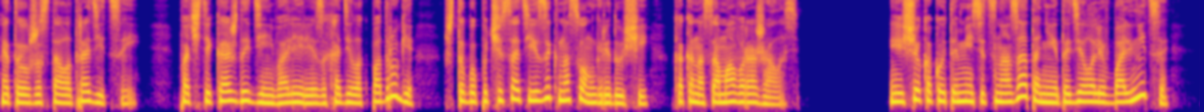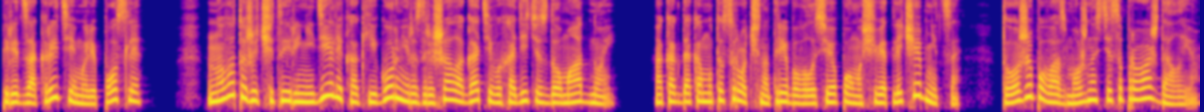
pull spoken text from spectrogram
Это уже стало традицией. Почти каждый день Валерия заходила к подруге, чтобы почесать язык на сон грядущий, как она сама выражалась. Еще какой-то месяц назад они это делали в больнице, перед закрытием или после. Но вот уже четыре недели, как Егор не разрешал Агате выходить из дома одной. А когда кому-то срочно требовалась ее помощь в ветлечебнице, тоже по возможности сопровождал ее.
